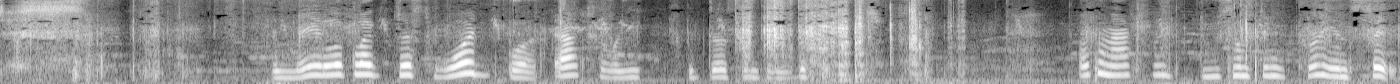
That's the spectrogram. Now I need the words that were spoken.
this. It may look like just wood, but actually it does something different. I can actually do something pretty insane.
